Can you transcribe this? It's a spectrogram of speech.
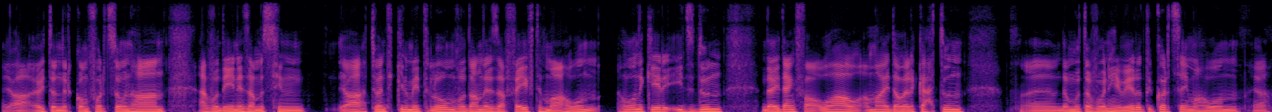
ja, uit hun comfortzone gaan. En voor de ene is dat misschien ja, 20 kilometer lopen, voor de ander is dat 50. Maar gewoon, gewoon een keer iets doen dat je denkt van wauw, amai, dat wil ik echt doen. Eh, dan moet dat voor geen wereldtekort zijn, maar gewoon, ja.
